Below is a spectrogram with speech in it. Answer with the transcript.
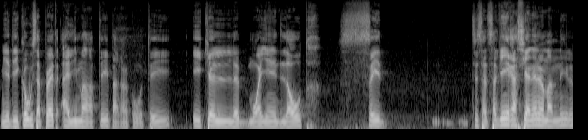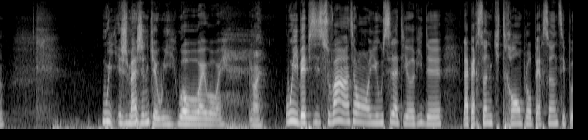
Mais il y a des cas où ça peut être alimenté par un côté et que le moyen de l'autre, c'est. Ça, ça devient irrationnel à un moment donné. Là. Oui, j'imagine que oui. Ouais, ouais, ouais, ouais. ouais. Ouais. Oui, ben puis souvent, hein, il y a aussi la théorie de la personne qui trompe l'autre personne, c'est pas,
